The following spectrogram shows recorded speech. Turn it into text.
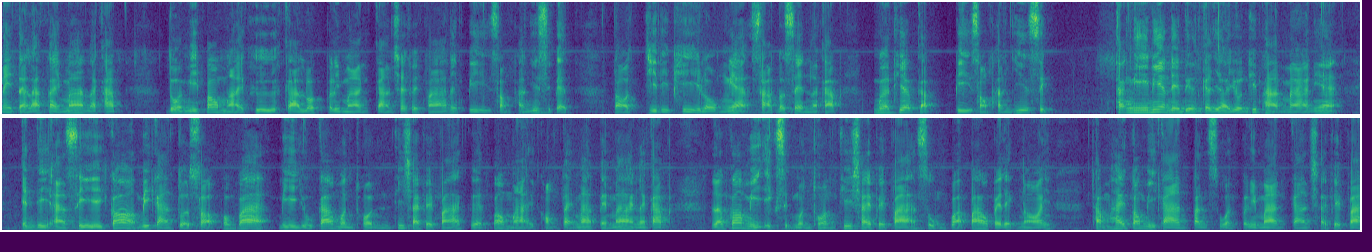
ในแต่ละไตรมาสนะครับ โดยมีเป้าหมายคือการลดปริมาณการใช้ไฟฟ้าในปี 2021 ต่อ GDP ลงเนี่ย3%นะครับเมื่อเทียบกับปี 2020 ทั้งนี้เนี่ยในเดือนกันยายนที่ผ่านมาเนี่ย NDRC ก็มีการตรวจสอบพบว่ามีอยู่ 9 มณฑลที่ใช้ไฟฟ้าเกินเป้าหมายของไตรมาสไปมากนะครับ แล้วก็มีอีก 10 มณฑลที่ใช้ไฟฟ้าสูงกว่าเป้าไปเล็กน้อยทำให้ต้องมีการปันส่วนปริมาณการใช้ไฟฟ้า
